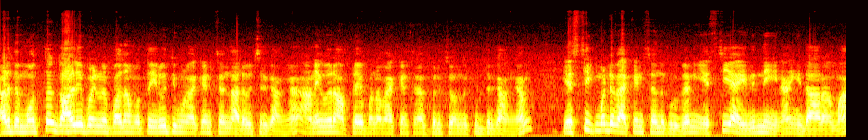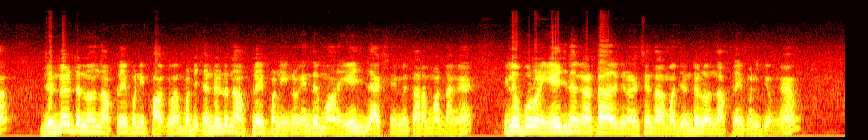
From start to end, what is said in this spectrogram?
அடுத்து மொத்தம் காலி பணியில் பார்த்தா மொத்தம் இருபத்தி மூணு வேகன்சி வந்து அறிவிச்சிருக்காங்க. அனைவரும் அப்ளை பண்ண வேகன்சிலாம் பிரித்து வந்து கொடுத்துருக்காங்க. எஸ்டிக்கு மட்டும் வேகன்சி வந்து கொடுக்குறேன். நீங்கள் எஸ்டியாக இருந்தீங்கன்னா நீங்கள் தாராளமாக ஜென்ரல் டென்ல வந்து அப்ளை பண்ணி பார்க்கலாம். பட் ஜென்ரல் டென் அப்ளை பண்ணிக்கணும் எந்த மாதிரி ஏஜ் ரிலாக்ஸனுமே தர மாட்டாங்க இல்லை பூர்வ ஏஜ் தான் கரெக்டாக இருக்குன்னு நினைச்சேன் தரமா ஜென்ரல் வந்து அப்ளை பண்ணிக்கோங்க.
